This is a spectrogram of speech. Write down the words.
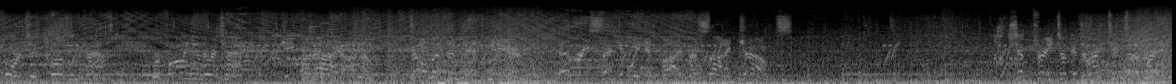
Force is closing fast. We're falling under attack. Keep an eye on them. Don't let them get near. Every second we can buy for Sonic counts. Ship 3 took a direct hit to the bridge.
